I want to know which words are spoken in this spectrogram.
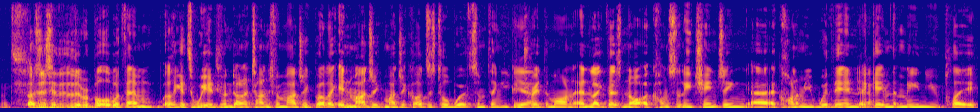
I was going to say that the rebuttal with them, like it's weird going down a tangent for Magic, but like in Magic, Magic cards are still worth something. You can Yeah. trade them on, and like there's not a constantly changing uh, economy within a game that me and you play.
